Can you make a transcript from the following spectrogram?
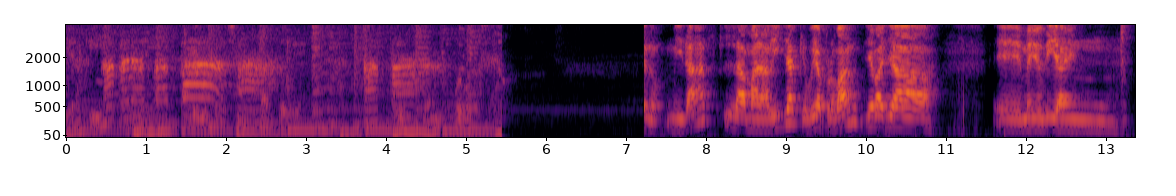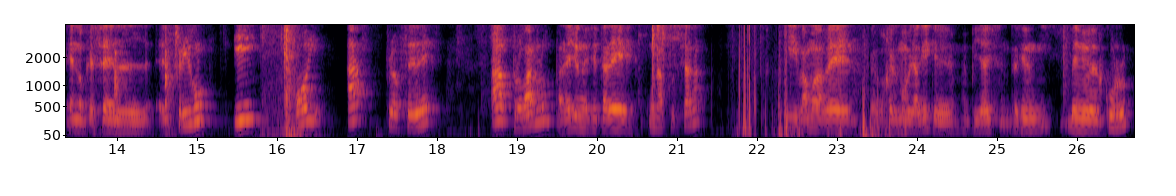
Y aquí tenéis el resultado del flan de huevo casero. Bueno, mirad la maravilla que voy a probar. Lleva ya eh, mediodía en, en, lo que es el, el frigo y voy a proceder a probarlo. Para ello necesitaré una cuchara. Y vamos a ver, voy a coger el móvil aquí que me pilláis recién venido del curro.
